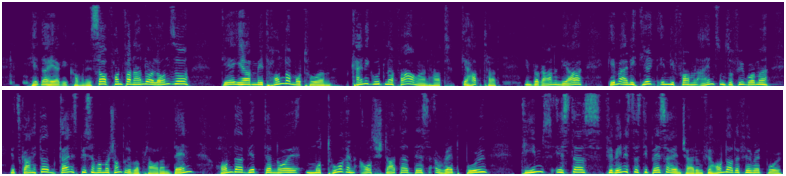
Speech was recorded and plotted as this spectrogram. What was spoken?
dahergekommen ist. So, von Fernando Alonso, der ja mit Honda-Motoren keine guten Erfahrungen hat, gehabt hat im vergangenen Jahr, gehen wir eigentlich direkt in die Formel 1 und so viel wollen wir jetzt gar nicht, ein kleines bisschen wollen wir schon drüber plaudern, denn Honda wird der neue Motorenausstatter des Red Bull Teams. Ist das, für wen ist das die bessere Entscheidung, für Honda oder für Red Bull?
